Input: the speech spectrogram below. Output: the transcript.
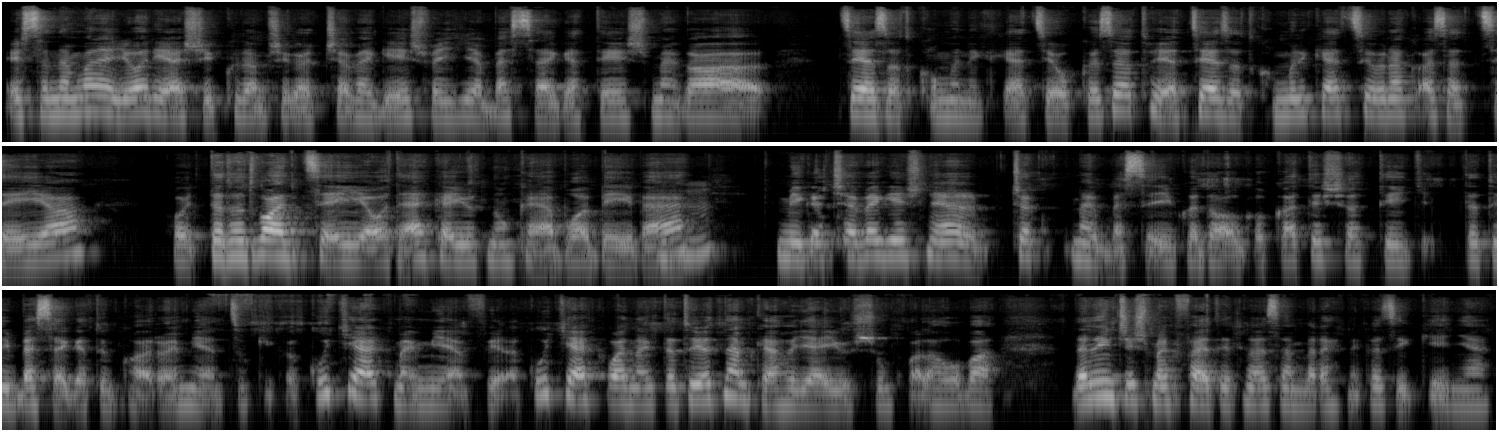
és szerintem van egy óriási különbség a csevegés, vagy így a beszélgetés, meg a célzott kommunikáció között, hogy a célzott kommunikációnak az a célja, hogy tehát ott van célja, ott el kell jutnunk A-ból B-be, uh-huh. míg a csevegésnél csak megbeszéljük a dolgokat, és ott így, tehát hogy beszélgetünk arról, hogy milyen cukik a kutyák, meg milyenféle kutyák vannak, tehát hogy ott nem kell, hogy eljussunk valahova, de nincs is meg feltétlenül az embereknek az igénye.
